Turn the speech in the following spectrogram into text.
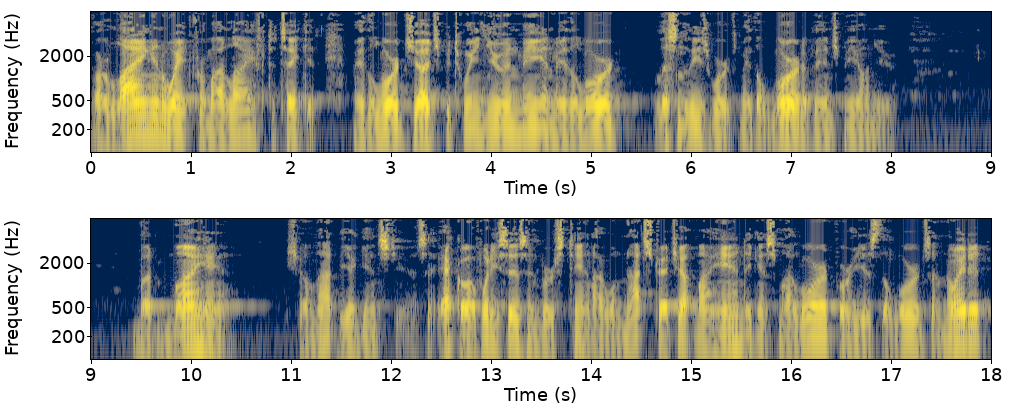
are lying in wait for my life to take it. May the Lord judge between you and me and may the Lord, listen to these words, may the Lord avenge me on you. But my hand shall not be against you. It's an echo of what he says in verse 10. I will not stretch out my hand against my Lord for he is the Lord's anointed.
